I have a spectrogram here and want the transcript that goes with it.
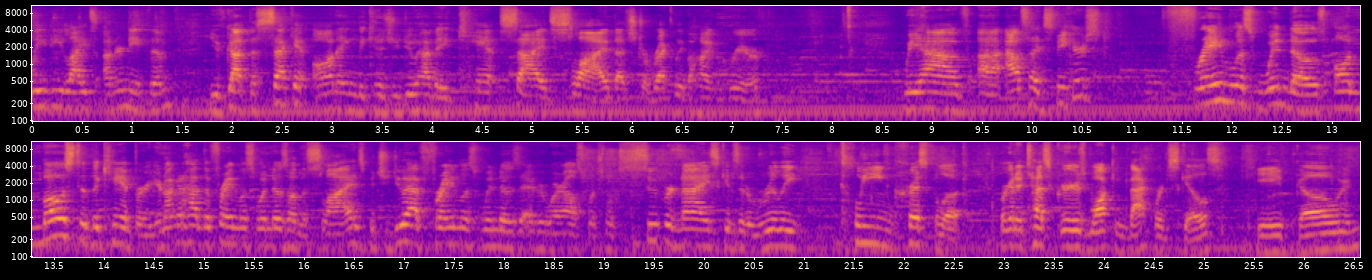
LED lights underneath them. You've got the second awning because you do have a campside slide that's directly behind rear. We have uh, outside speakers frameless windows on most of the camper. You're not going to have the frameless windows on the slides, but you do have frameless windows everywhere else, which looks super nice, gives it a really clean, crisp look. We're going to test Greer's walking backward skills. Keep going,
